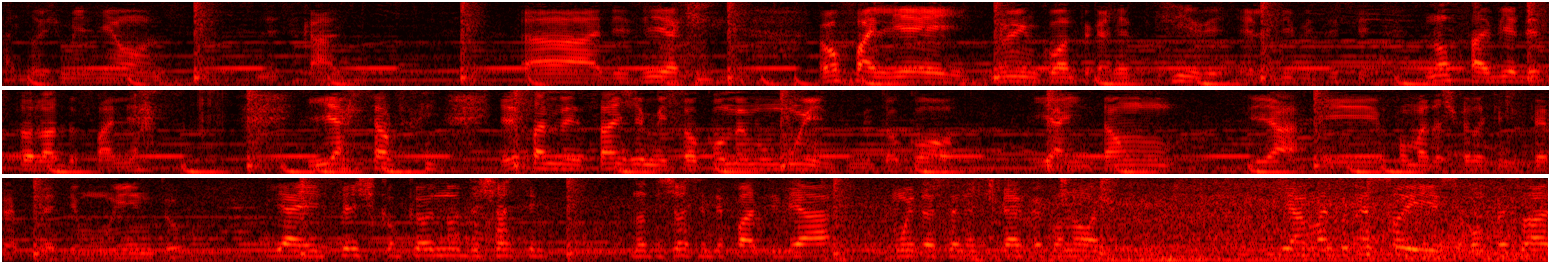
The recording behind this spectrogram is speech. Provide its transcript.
a 2011, nesse caso. Ah, dizia que eu falhei no encontro que a gente tive, ele tive, disse, não sabia desse teu lado do falhaço. E essa, essa mensagem me tocou mesmo muito, me tocou. E aí então, yeah, e foi uma das coisas que me fez refletir muito. E aí fez com que eu não deixasse, não deixasse de partilhar muitas cenas que tem a ver conosco. E aí, mas é só isso, como pessoal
